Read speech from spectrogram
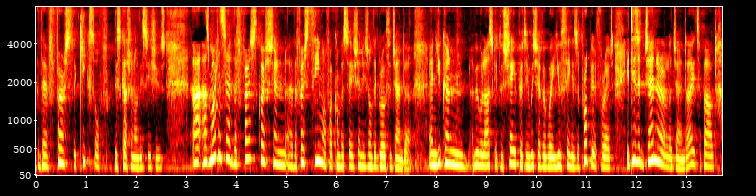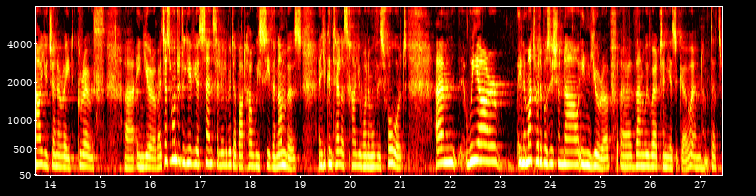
the first, the kicks off discussion on these issues. Uh, as Martin said, the first question, uh, the first theme of our conversation is on the growth agenda. And you can, we will ask you to shape it in whichever way you think is appropriate for it. It is a general agenda. It's about how you generate growth uh, in Europe. I just wanted to give you a sense a little bit about how we see the numbers, and you can tell us how you want to move this forward. Um, we are in a much better position now in Europe uh, than we were 10 years ago, and that's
